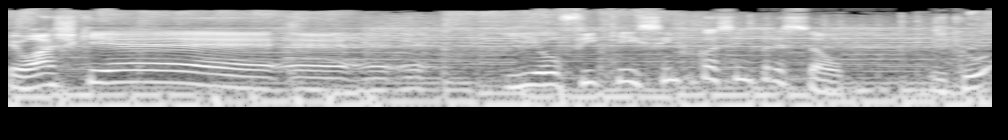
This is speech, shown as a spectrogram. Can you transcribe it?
Eu acho que é. é- é- é- e eu fiquei sempre com essa impressão. De que o-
